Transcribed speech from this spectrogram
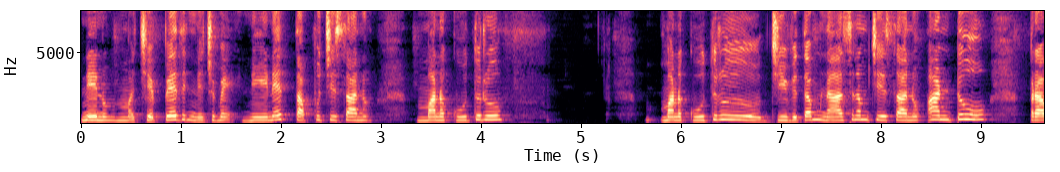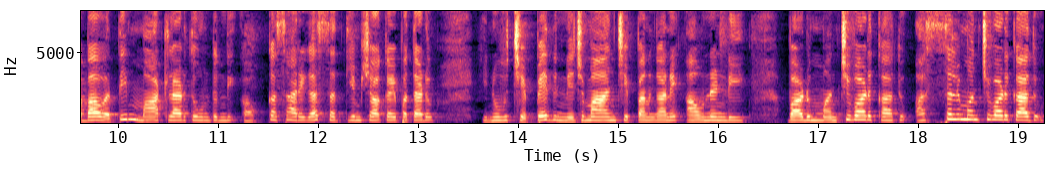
నేను చెప్పేది నిజమే నేనే తప్పు చేశాను. మన కూతురు మన కూతురు జీవితం నాశనం చేశాను అంటూ ప్రభావతి మాట్లాడుతూ ఉంటుంది. ఒక్కసారిగా సత్యం షాక్ అయిపోతాడు. నువ్వు చెప్పేది నిజమా? అని చెప్పాను కానీ అవునండి. వాడు మంచివాడు కాదు. అస్సలు మంచివాడు కాదు.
